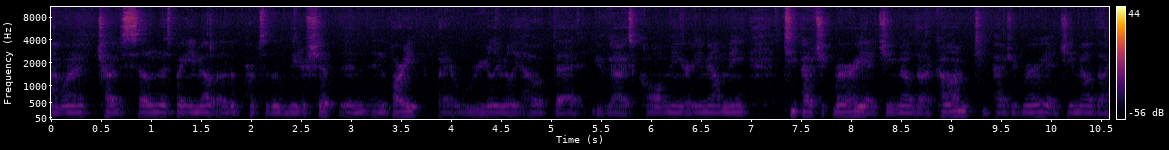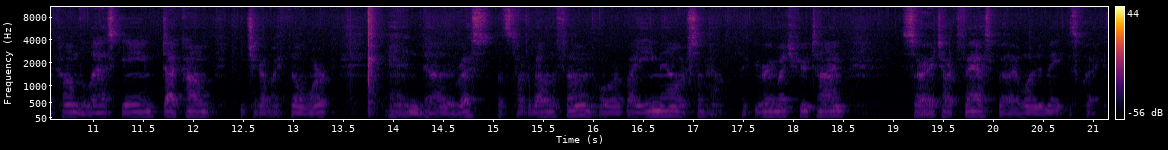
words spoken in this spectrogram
I'm going to try to send this by email to other parts of the leadership in, in the party. But I really, really hope that you guys call me or email me tpatrickmurray at gmail.com, tpatrickmurray at gmail.com, thelastgame.com. You can check out my film work. And uh, the rest, let's talk about on the phone or by email or somehow. Thank you very much for your time. Sorry I talked fast, but I wanted to make this quick.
